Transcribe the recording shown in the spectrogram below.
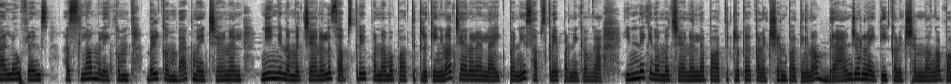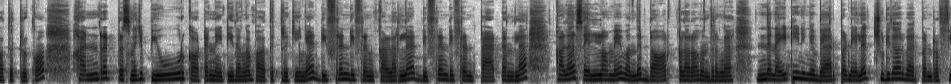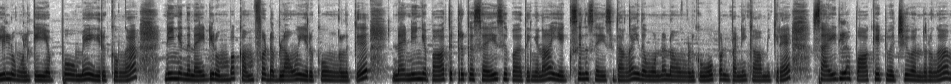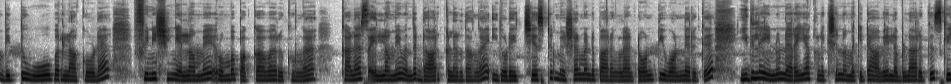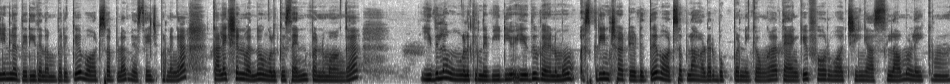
Hello friends அஸ்லாம் வலைக்கம் welcome back my channel நீங்கள் நம்ம சேனலை சப்ஸ்கிரைப் பண்ணாமல் பார்த்துட்ருக்கீங்கன்னா சேனலை லைக் பண்ணி சப்ஸ்கிரைப் பண்ணிக்கோங்க. இன்றைக்கி நம்ம சேனலில் பார்த்துட்ருக்க கலெக்ஷன் பார்த்திங்கன்னா பிராஞ்சோல் நைட்டி கலெக்ஷன் தாங்க பார்த்துட்ருக்கோம். Hundred percentage pure cotton nighty தாங்க பார்த்துட்ருக்கீங்க. டிஃப்ரெண்ட் டிஃப்ரெண்ட் கலரில் டிஃப்ரெண்ட் டிஃப்ரெண்ட் பேட்டர்னில் கலர்ஸ் எல்லாமே வந்து டார்க் கலராக வந்துருங்க. இந்த நைட்டி நீங்கள் வேர் பண்ணையில் சுடிதார் வேர் பண்ணுற ஃபீல் உங்களுக்கு எப்போவுமே இருக்குங்க. நீங்கள் இந்த நைட்டி ரொம்ப கம்ஃபர்டபுளாகவும் இருக்கும் உங்களுக்கு. நான் நீங்கள் பார்த்துட்ருக்க சைஸு பார்த்தீங்கன்னா எக்ஸல் சைஸு தாங்க. இதை ஒன்று நான் உங்களுக்கு ஓப்பன் பண்ணி காமிக்கிறேன். சைடில் பாக்கெட் வச்சு வந்துடுங்க வித்து ஓவர்லாக்கோட ஃபினிஷிங் எல்லாமே ரொம்ப பக்காவாக இருக்குங்க. கலர்ஸ் எல்லாமே வந்து டார்க் கலர் தாங்க. இதோடைய செஸ்ட்டு மெஷர்மெண்ட் பாருங்களேன் டுவெண்ட்டி ஒன் இருக்குது இதில் இன்னும் நிறையா கலெக்ஷன் நம்மக்கிட்ட அவைலபிளாக இருக்குது ஸ்க்ரீனில் தெரியுத நம்பருக்கு வாட்ஸ்அப்பில் மெசேஜ் பண்ணுங்கள் கலெக்ஷன் வந்து உங்களுக்கு சென்ட் பண்ணுவாங்க. இதில் உங்களுக்கு இந்த வீடியோ எது வேணுமோ ஸ்க்ரீன்ஷாட் எடுத்து வாட்ஸ்அப்பில் ஆர்டர் புக் பண்ணிக்கோங்க. தேங்க்யூ ஃபார் வாட்சிங் அஸ்லாம் வலைக்கம்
